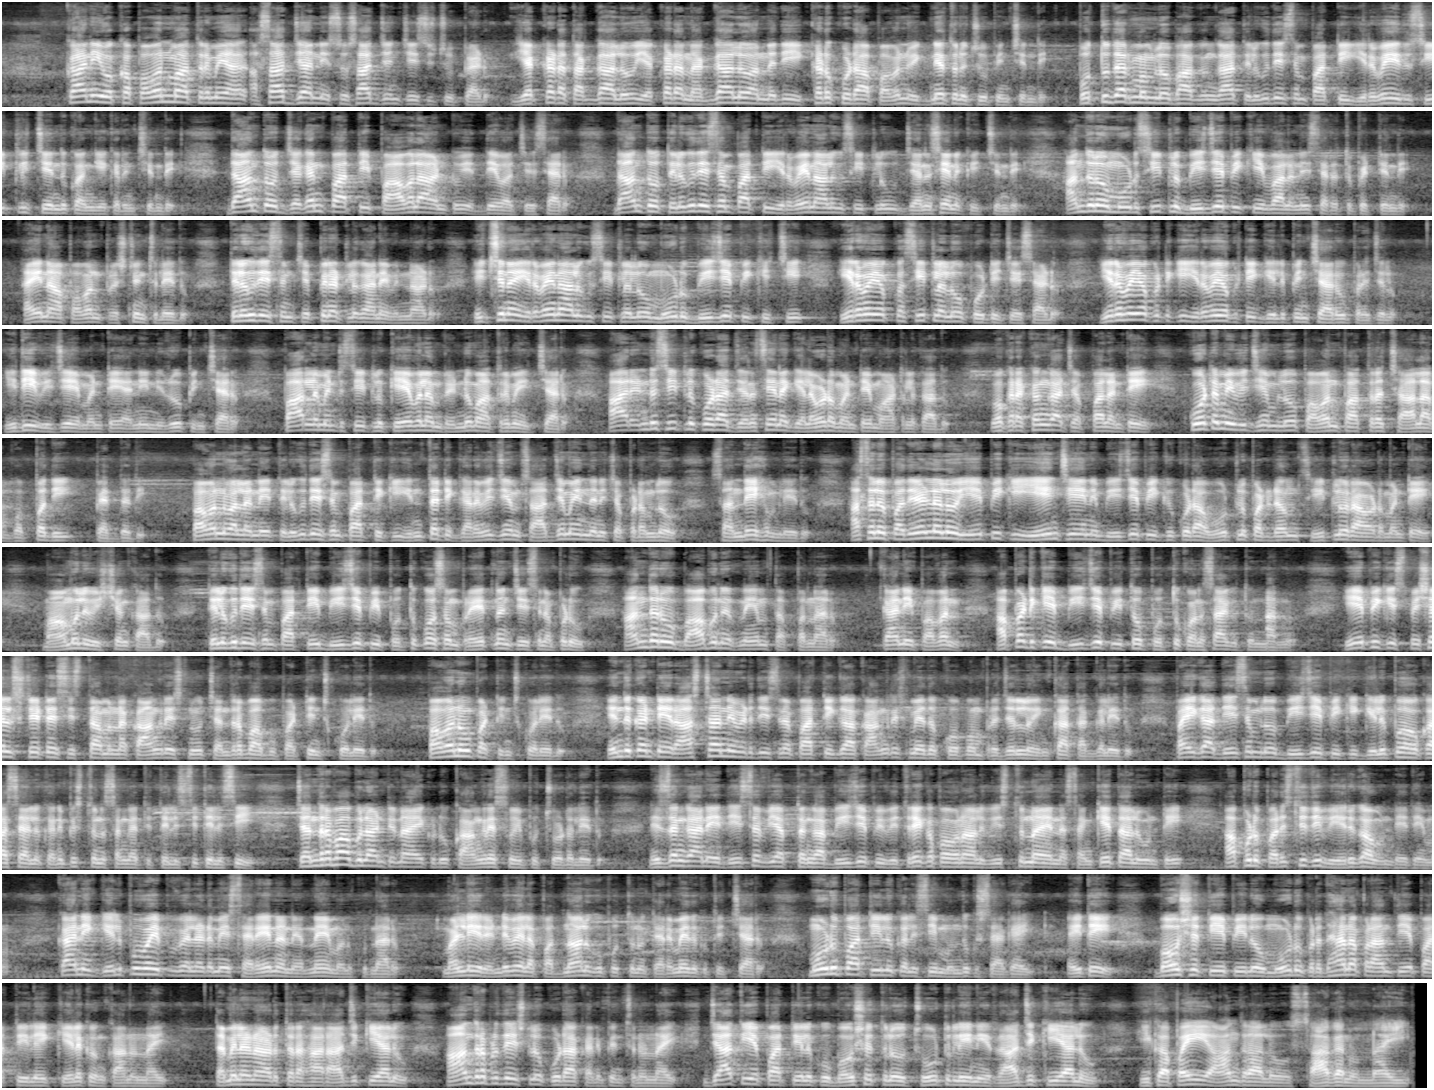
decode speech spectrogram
కానీ ఒక పవన్ మాత్రమే అసాధ్యాన్ని సుసాధ్యం చేసి చూపాడు. ఎక్కడ తగ్గాలో ఎక్కడ నగ్గాలో అన్నది ఇక్కడ కూడా పవన్ విజ్ఞతను చూపించింది. పొత్తు ధర్మంలో భాగంగా తెలుగుదేశం పార్టీ ఇరవై ఐదు సీట్లు ఇచ్చేందుకు అంగీకరించింది. దాంతో జగన్ పార్టీ పావలా అంటూ ఎద్దేవా చేశారు. దాంతో తెలుగుదేశం పార్టీ ఇరవై నాలుగు సీట్లు జనసేనకు ఇచ్చింది. అందులో మూడు సీట్లు బీజేపీకి ఇవ్వాలని షరతు పెట్టింది. అయినా పవన్ ప్రశ్నించలేదు. తెలుగుదేశం చెప్పినట్లుగానే విన్నాడు. ఇచ్చిన ఇరవై నాలుగు సీట్లలో మూడు బీజేపీకి ఇచ్చి ఇరవై ఒక్క సీట్లలో పోటీ చేశాడు. ఇరవై ఒకటికి ఇరవై ఒకటి గెలిపించారు ప్రజలు. ఇది విజయం అంటే అని నిరూపించారు. పార్లమెంటు సీట్లు కేవలం రెండు మాత్రమే ఇచ్చారు. ఆ రెండు సీట్లు కూడా జనసేన గెలవడం అంటే మాటలు కాదు. ఒక రకంగా చెప్పాలంటే కూటమి విజయంలో పవన్ పాత్ర చాలా గొప్పది పెద్దది. పవన్ వల్లనే తెలుగుదేశం పార్టీకి ఇంతటి ఘన విజయం సాధ్యమైందని చెప్పడంలో సందేహం లేదు. అసలు పదేళ్ళలో ఏపీకి ఏం చేయని బీజేపీకి కూడా ఓట్లు పడడం సీట్లు రావడం అంటే మామూలు విషయం కాదు. తెలుగుదేశం పార్టీ బీజేపీ పొత్తు కోసం ప్రయత్నం చేసినప్పుడు అందరూ బాబు నిర్ణయం తప్పన్నారు. కానీ పవన్ అప్పటికే బీజేపీతో పొత్తు కొనసాగుతున్నాను ఏపీకి స్పెషల్ స్టేటస్ ఇస్తామన్న కాంగ్రెస్ను చంద్రబాబు పట్టించుకోలేదు. పవన్ పట్టించుకోలేదు. ఎందుకంటే రాష్ట్రాన్ని విడదీసిన పార్టీగా కాంగ్రెస్ మీద కోపం ప్రజల్లో ఇంకా తగ్గలేదు. పైగా దేశంలో బీజేపీకి గెలుపు అవకాశాలు కనిపిస్తున్న సంగతి తెలిసి తెలిసి చంద్రబాబు లాంటి నాయకుడు కాంగ్రెస్ వైపు చూడలేదు. నిజంగానే దేశవ్యాప్తంగా బీజేపీ వ్యతిరేక పవనాలు వీస్తున్నాయన్న సంకేతాలు ఉంటే అప్పుడు పరిస్థితి వేరుగా ఉండేదేమో. కానీ గెలుపు వైపు వెళ్ళడమే సరైన నిర్ణయం అనుకున్నారు. మళ్ళీ రెండు వేల పద్నాలుగు పొత్తును తెర మీదకు తెచ్చారు. మూడు పార్టీలు కలిసి ముందుకు సాగాయి. అయితే భవిష్యత్ ఏపీలో మూడు ప్రధాన ప్రాంతీయ పార్టీలే కీలకం కానున్నాయి. తమిళనాడు తరహా రాజకీయాలు ఆంధ్రప్రదేశ్లో కూడా కనిపించనున్నాయి. జాతీయ పార్టీలకు భవిష్యత్తులో చోటు లేని రాజకీయాలు ఇకపై ఆంధ్రాలో సాగనున్నాయి.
